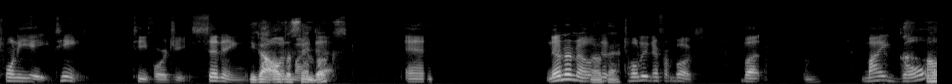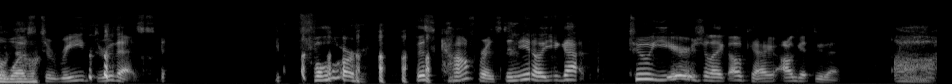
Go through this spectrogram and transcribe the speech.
2018 T4G sitting. You got all the same desk. books, and no, no, no, okay. totally different books. But um, my goal oh, was no. to read through that before this conference, and you know, you got two years. You're like, okay, I'll get through that. Oh,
